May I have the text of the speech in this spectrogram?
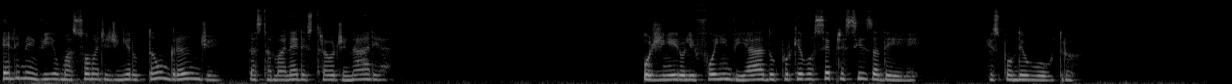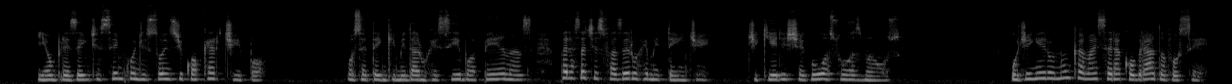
ele me envia uma soma de dinheiro tão grande, desta maneira extraordinária? O dinheiro lhe foi enviado porque você precisa dele, respondeu o outro e é um presente sem condições de qualquer tipo. Você tem que me dar um recibo apenas para satisfazer o remetente de que ele chegou às suas mãos. O dinheiro nunca mais será cobrado a você.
